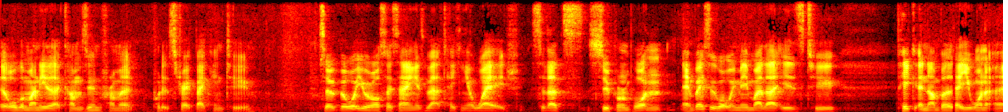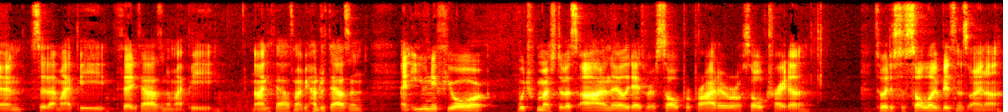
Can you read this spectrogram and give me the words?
all the money that comes in from it, put it straight back into so, but what you were also saying is about taking a wage. So that's super important. And basically, what we mean by that is to pick a number that you want to earn. So that might be thirty thousand, it might be ninety thousand, might be hundred thousand. And even if you're, which most of us are in the early days, we're a sole proprietor or a sole trader. So we're just a solo business owner.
